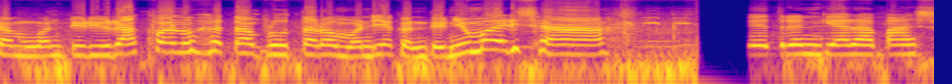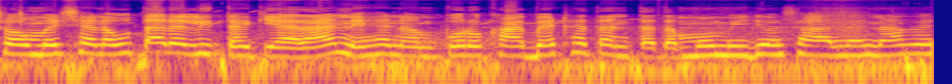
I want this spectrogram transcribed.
કામ કન્ટિન્યુ રાખવાનું છે. તો આપણે ઉતારવા માંડીએ કન્ટિન્યુ મરસા બે, ત્રણ ક્યારા, પાંચ, છ મરચાના ઉતારે લીધા ક્યારા. ને હે ને પોરો ખા બેઠા હતા ને તા મમ્મી જો સા લઈને આવે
